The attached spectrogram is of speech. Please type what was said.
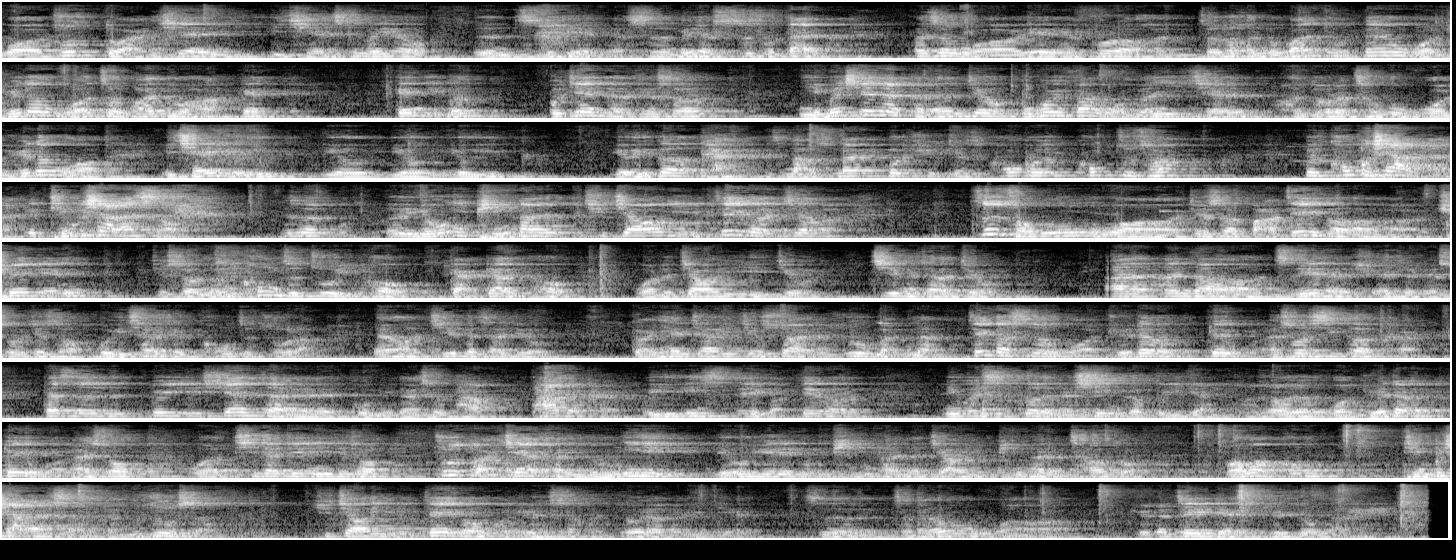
我做短线以前是没有人指点的，是没有师傅带的，但是我也付了很走了很多弯路。但是我觉得我走弯路哈，跟跟你们不见得就说，你们现在可能就不会犯我们以前很多的错误。我觉得我以前有一有有有一有一个坎，是老是迈不过去，就是空不空住仓，就空不下来，就停不下来手，就是呃容易频繁去交易，这个叫。自从我就是把这个缺点，就说能控制住以后，改掉以后，我的交易就基本上就按按照职业的选手来说，就是回撤就控制住了，然后基本上就短线交易就算入门了。这个是我觉得对我来说是一个坎儿，但是对于现在股民来说，他他的坎不一定是这个，这个因为是个人的性格不一样。所以说，我觉得对我来说，我提的建议就是说，做短线很容易流于那种频繁的交易、频繁的操作。往往空停不下来手，忍不住手去交易，这个我觉得是很重要的一点，是只能我觉得这一点是最重要的。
